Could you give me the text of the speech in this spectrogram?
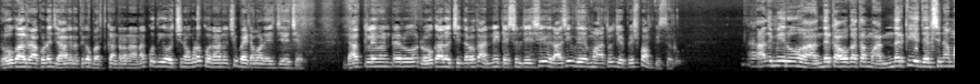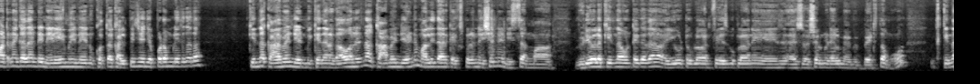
రోగాలు రాకుండా జాగ్రత్తగా బతకంటారా నాన్న. కొద్దిగా వచ్చినా కూడా కొనా నుంచి బయటపడే చేశారు. డాక్టర్లు ఏమంటారు? రోగాలు వచ్చిన తర్వాత అన్ని టెస్టులు చేసి రాసి మాటలు చెప్పేసి పంపిస్తారు. అది మీరు అందరికి అవగతం అందరికీ తెలిసిన మాటనే కదండి. నేనేమి నేను కొత్త కల్పించి చెప్పడం లేదు కదా. కింద కామెంట్ చేయండి మీకు ఏదైనా కావాలంటే నాకు కామెంట్ చేయండి. మళ్ళీ దానికి ఎక్స్ప్లెనేషన్ నేను ఇస్తాను. మా వీడియోల కింద ఉంటాయి కదా యూట్యూబ్లో కానీ ఫేస్బుక్లో కానీ సోషల్ మీడియాలో మేము పెడతాము. కింద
